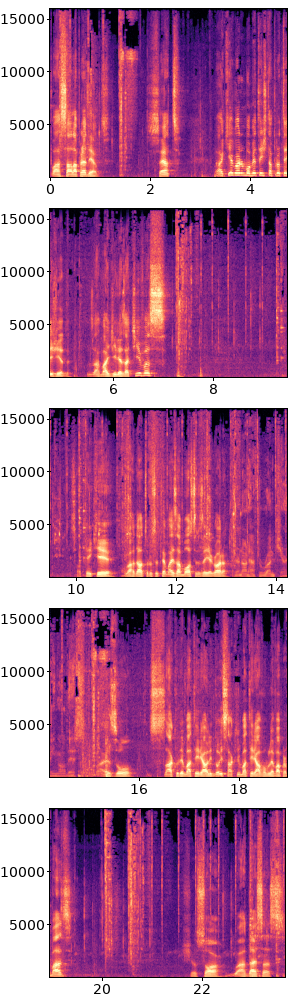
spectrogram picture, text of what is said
Passar lá para dentro. Certo? Aqui agora no momento a gente está protegido. As armadilhas ativas. Só tem que guardar. Eu trouxe até mais amostras aí agora. Mais um saco de material ali. Dois sacos de material vamos levar para base. Deixa eu só guardar essas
